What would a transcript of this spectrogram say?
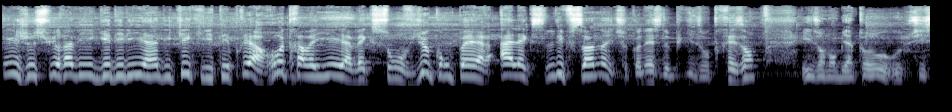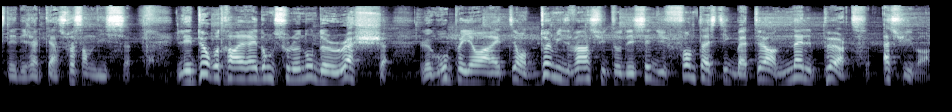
et je suis ravi, Geddy a indiqué qu'il était prêt à retravailler avec son vieux compère Alex Lifson. Ils se connaissent depuis qu'ils ont 13 ans. Ils en ont bientôt, si ce n'est déjà le cas, 70. Les deux retravailleraient donc sous le nom de Rush, le groupe ayant arrêté en 2020 suite au décès du fantastique batteur Nell Peart. À suivre.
